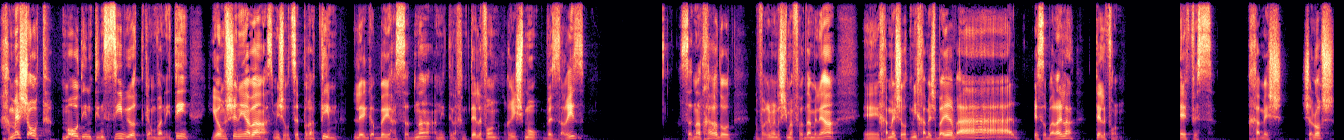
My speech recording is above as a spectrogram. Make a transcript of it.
חמש שעות מאוד אינטנסיביות, כמובן איתי, יום שני הבא, אז מי שרוצה פרטים לגבי הסדנה, אני אתן לכם טלפון, רשמו וזריז. סדנת חרדות, גברים ונשים הפרדה מלאה, אה, חמש שעות מחמש בערב עד עשר בלילה, טלפון, אפס, חמש, שלוש,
